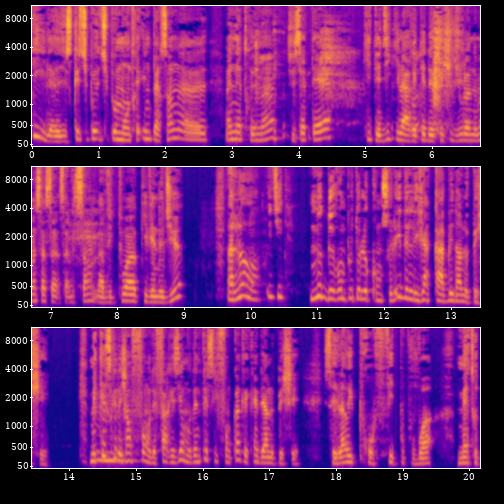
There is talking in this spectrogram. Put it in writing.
Qui? Est-ce que tu peux, tu peux montrer une personne, euh, un être humain sur cette terre qui te dit qu'il a arrêté de pécher du jour au lendemain, ça, ça, ça sent la victoire qui vient de Dieu? Alors, il dit, nous devons plutôt le consoler. Il est déjà accablé dans le péché. Mais qu'est-ce que les gens font? Les pharisiens modernes, qu'est-ce qu'ils font quand quelqu'un est dans le péché? C'est là où ils profitent pour pouvoir mettre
